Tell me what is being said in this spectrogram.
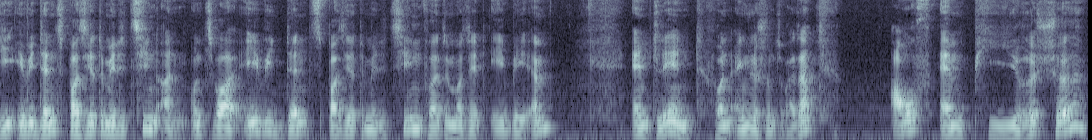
die evidenzbasierte Medizin an. Und zwar evidenzbasierte Medizin, falls ihr mal seht, EBM entlehnt von Englisch und so weiter, auf empirische,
